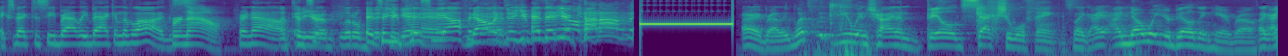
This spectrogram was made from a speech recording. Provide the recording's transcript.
expect to see Bradlee back in the vlogs. For now. For now. Until you're a little bitch Until you again. piss me off again. No, until you piss and then me you're cut off. All right, Bradlee. What's with you and trying to build sexual things? Like I, I know what you're building here, bro. Like I,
